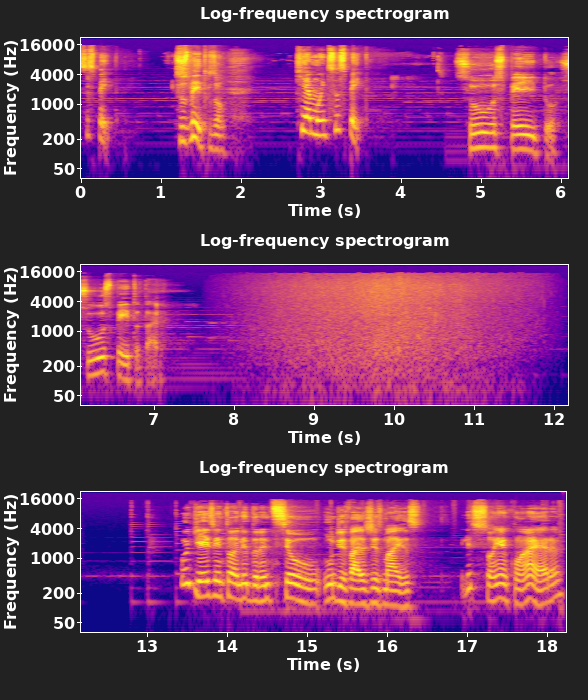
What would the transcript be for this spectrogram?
suspeita. Suspeito, cuzão. Que é muito suspeita. Suspeito. Suspeito, otário. O Jason, então, ali durante seu um de vários desmaios, ele sonha com a Era.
